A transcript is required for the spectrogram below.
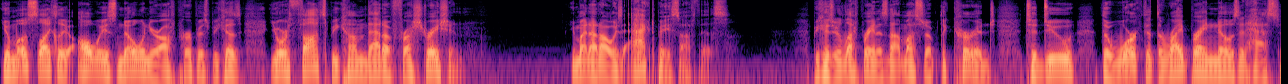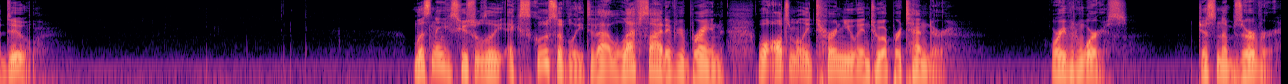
You'll most likely always know when you're off purpose because your thoughts become that of frustration. You might not always act based off this because your left brain has not mustered up the courage to do the work that the right brain knows it has to do. Listening exclusively, exclusively to that left side of your brain will ultimately turn you into a pretender, or even worse, just an observer.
